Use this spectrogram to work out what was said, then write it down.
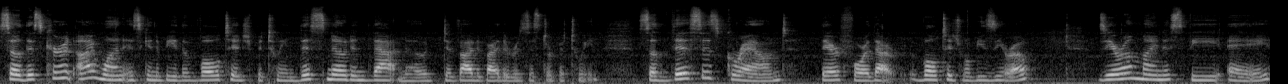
So this current I1 is going to be the voltage between this node and that node divided by the resistor between. So this is ground, therefore that voltage will be 0. 0 minus VA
